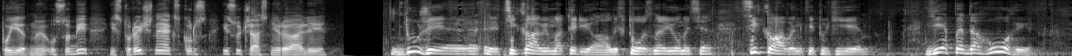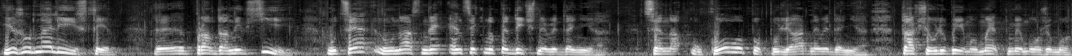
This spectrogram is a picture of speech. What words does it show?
поєднує у собі історичний екскурс і сучасні реалії. Дуже е, е, цікаві матеріали, хто ознайомиться. Цікавинки тут є. Є педагоги і журналісти. Е, Правда, не всі. У Це у нас не енциклопедичне видання, це науково-популярне видання. Так що в будь-який момент ми можемо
